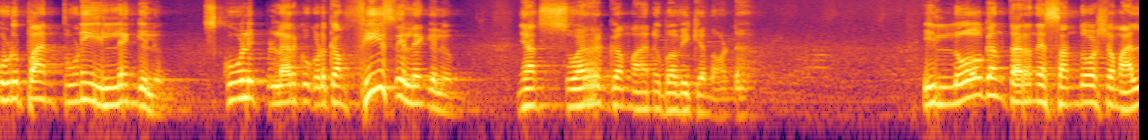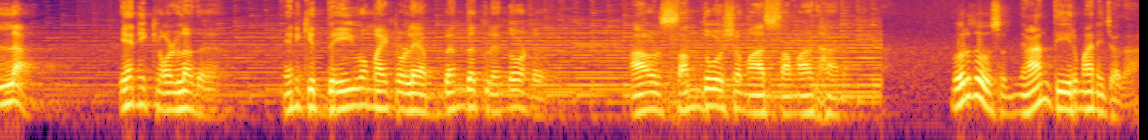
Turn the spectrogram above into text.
ഉടുപ്പാൻ തുണി ഇല്ലെങ്കിലും സ്കൂളിൽ പിള്ളേർക്ക് കൊടുക്കാൻ ഫീസ് ഇല്ലെങ്കിലും ഞാൻ സ്വർഗം അനുഭവിക്കുന്നുണ്ട്. ഈ ലോകം തരുന്ന സന്തോഷമല്ല എനിക്കുള്ളത്. എനിക്ക് ദൈവമായിട്ടുള്ള ആ ബന്ധത്തിൽ എന്തുകൊണ്ട്? ആ ഒരു സന്തോഷം ആ സമാധാനം. ഒരു ദിവസം ഞാൻ തീരുമാനിച്ചതാ.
